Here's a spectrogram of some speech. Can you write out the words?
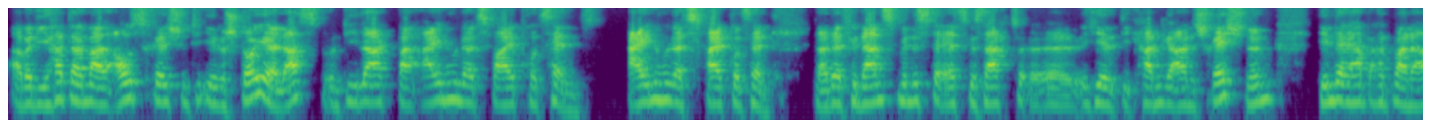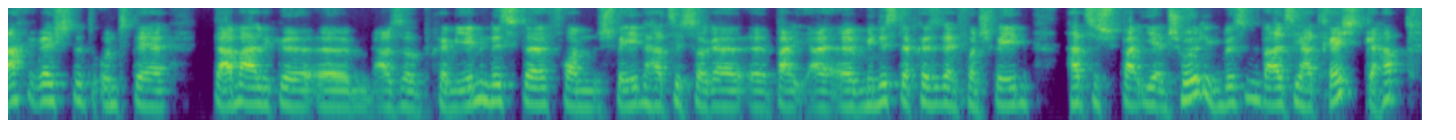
aber die hat dann mal ausgerechnet ihre Steuerlast und die lag bei 102 Prozent. 102 Prozent. Da hat der Finanzminister erst gesagt, äh, hier, die kann gar nicht rechnen. Hinterher hat man nachgerechnet und der damalige, äh, also Premierminister von Schweden hat sich sogar äh, bei äh, Ministerpräsident von Schweden hat sich bei ihr entschuldigen müssen, weil sie hat Recht gehabt.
